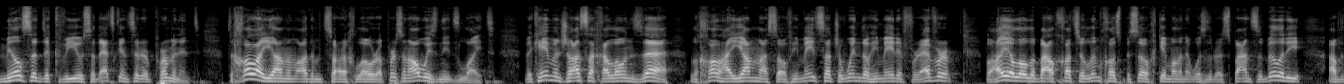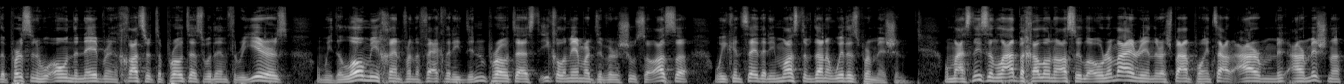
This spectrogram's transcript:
milsa de kviyusa, that's considered permanent. The a person always needs light. If he made such a window, he made it forever. And it was the responsibility of the person who owned the neighboring chatzar to protest within three years. And from the fact that he didn't protest, we can say that he must have done it with his permission. And the Rashbam points out our, our Mishnah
